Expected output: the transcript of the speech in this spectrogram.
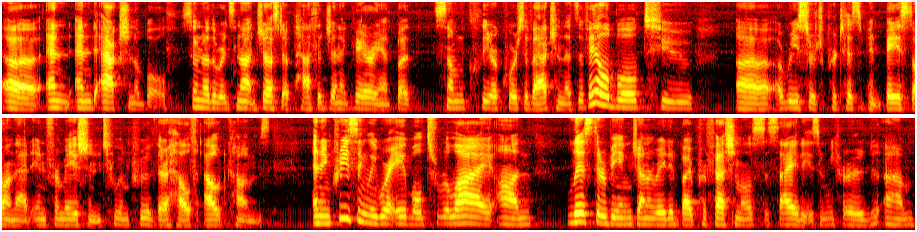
uh, and, and actionable. So in other words, not just a pathogenic variant, but some clear course of action that's available to uh, a research participant based on that information to improve their health outcomes. And increasingly, we're able to rely on lists that are being generated by professional societies. And we heard um,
